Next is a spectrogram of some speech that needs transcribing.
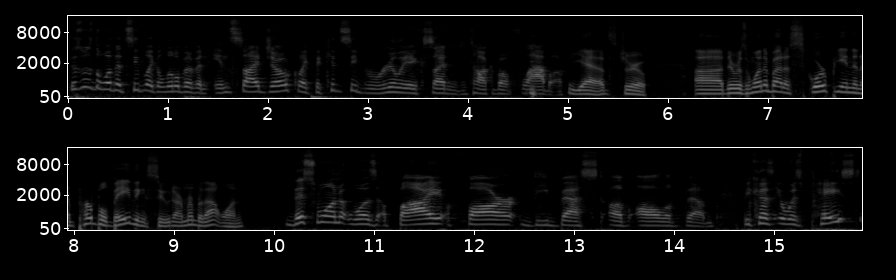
this was the one that seemed like a little bit of an inside joke. Like the kids seemed really excited to talk about Flabba. Yeah, that's true. Uh, there was one about a scorpion in a purple bathing suit. I remember that one. This one was by far the best of all of them because it was paced.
